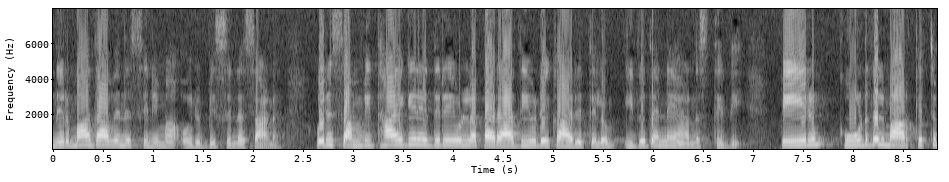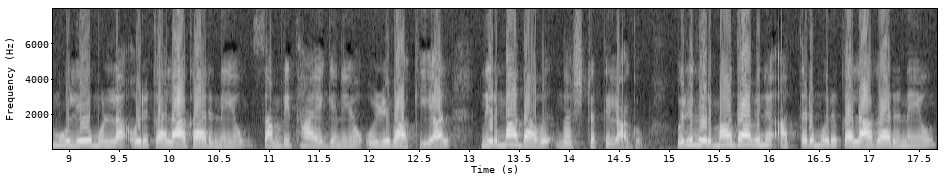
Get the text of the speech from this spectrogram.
നിർമ്മാതാവിന് സിനിമ ഒരു ബിസിനസ്സാണ്. ഒരു സംവിധായകനെതിരെയുള്ള പരാതിയുടെ കാര്യത്തിലും ഇതുതന്നെയാണ് സ്ഥിതി. പേരും കൂടുതൽ മാർക്കറ്റ് മൂല്യവുമുള്ള ഒരു കലാകാരനെയോ സംവിധായകനെയോ ഒഴിവാക്കിയാൽ നിർമ്മാതാവ് നഷ്ടത്തിലാകും. ഒരു നിർമ്മാതാവിന് അത്തരമൊരു കലാകാരനെയോ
